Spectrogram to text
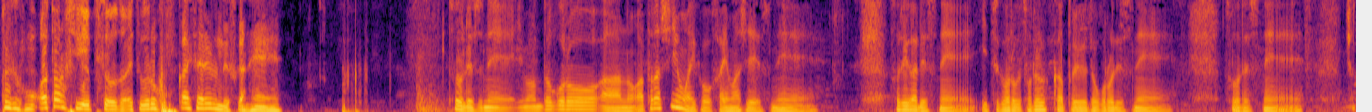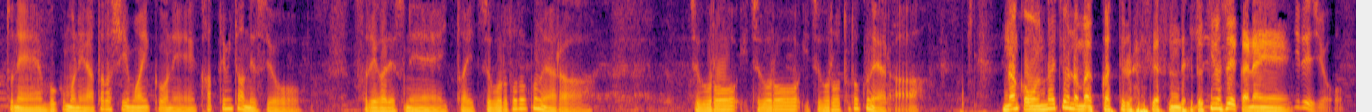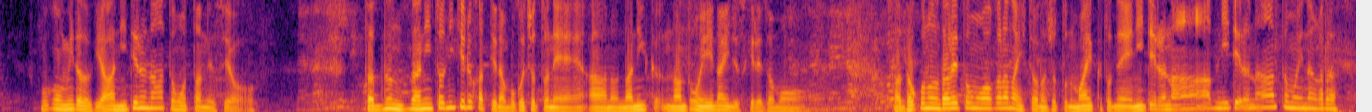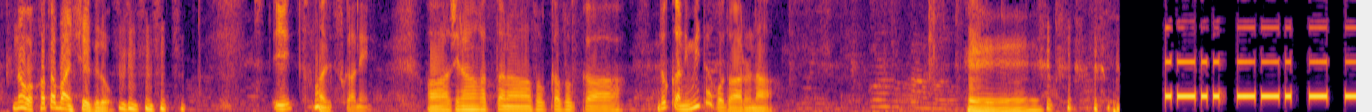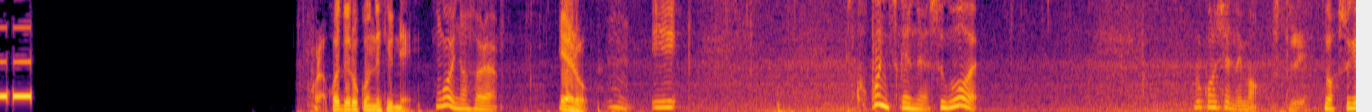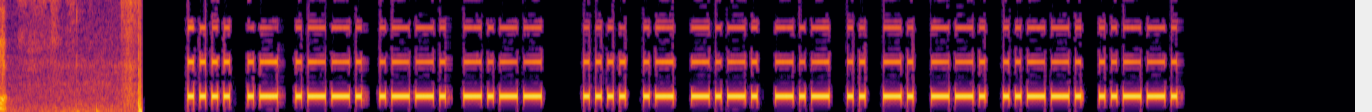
とにかく新しいエピソードはいつ頃公開されるんですかね。そうですね。今のところ、あの、新しいマイクを買いましてですね。それがですね、いつ頃届くかというところですね。そうですね。ちょっとね、僕もね、新しいマイクをね、買ってみたんですよ。それがですね、一体いつ頃届くのやら。いつ頃、いつ頃、いつ頃届くのやら。なんか同じようなマイク買ってるような気がするんだけど、気のせいかね似。てるでしょ僕も見たとき、あ、似てるなと思ったんですよ。ただ、何と似てるかっていうのは僕ちょっとね、あの、何か、何とも言えないんですけれども、さあ、どこの誰ともわからない人のちょっとマイクとね、似てるな似てるなと思いながら、なんか型番一緒やけど。え、そうなんですかね。ああ、知らなかったなそっかそっか。どっかに見たことあるな。へえ。ほら、これで録音できるね。すごいな、それ。ええやろ。いい。ここにつけんのよ、すごい。録音してんの、今。失礼。うわ、すげえ。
